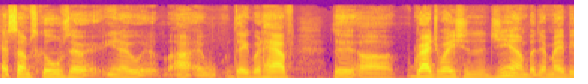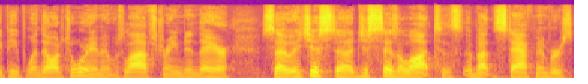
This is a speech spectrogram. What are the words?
at some schools, uh, you know, uh, they would have the uh, graduation in the gym, but there may be people in the auditorium. It was live streamed in there, so it just uh, just says a lot to, about the staff members'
